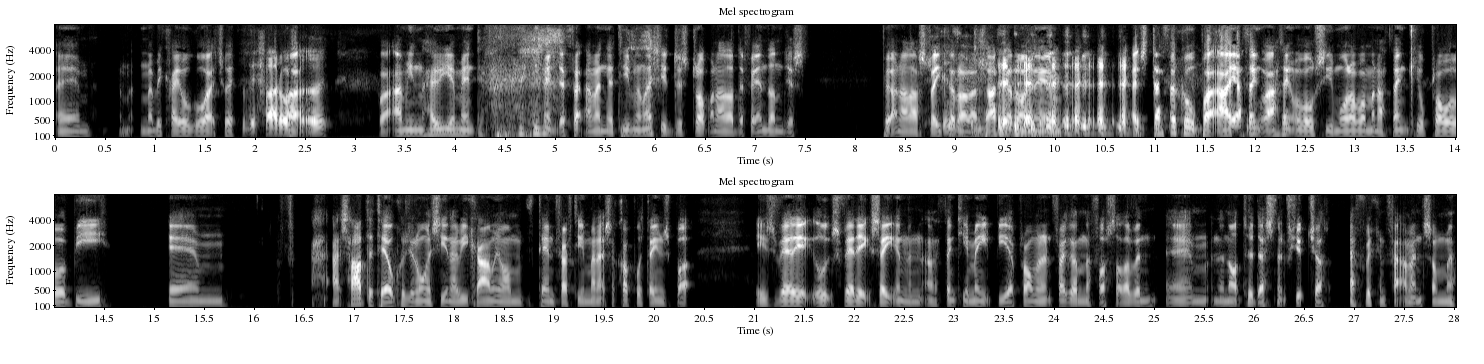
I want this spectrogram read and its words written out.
Um, maybe Kyogo actually. Be far off. But, but I mean, how you meant to you meant to fit him in the team unless you just drop another defender and just put another striker or attacker on. him. it's difficult, but I, I think I think we will see more of him, and I think he'll probably be. Um, it's hard to tell because you're only seeing a wee cameo on 10, 15 minutes a couple of times, but he's very looks very exciting, and I think he might be a prominent figure in the first eleven um, in the not too distant future if we can fit him in somewhere.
